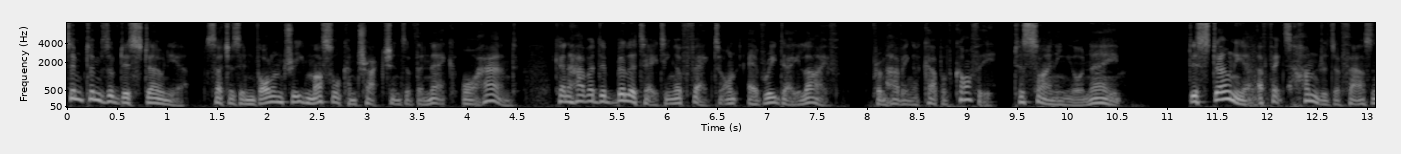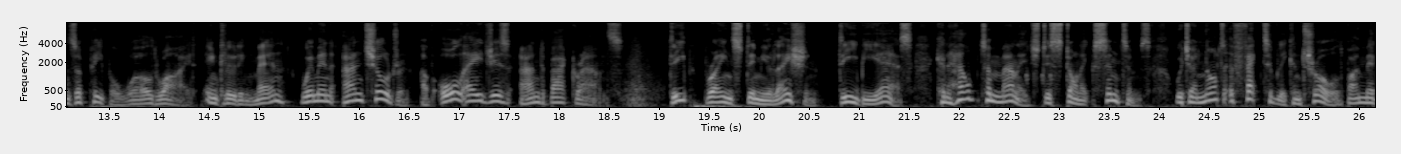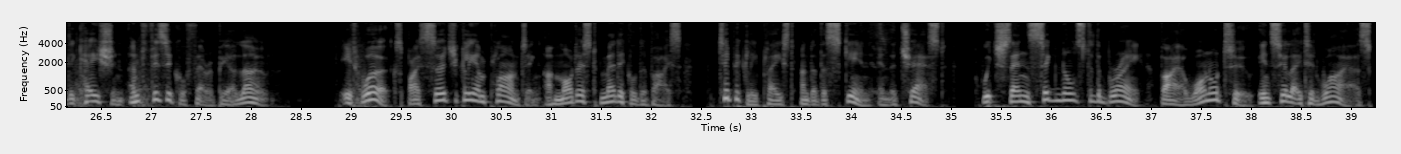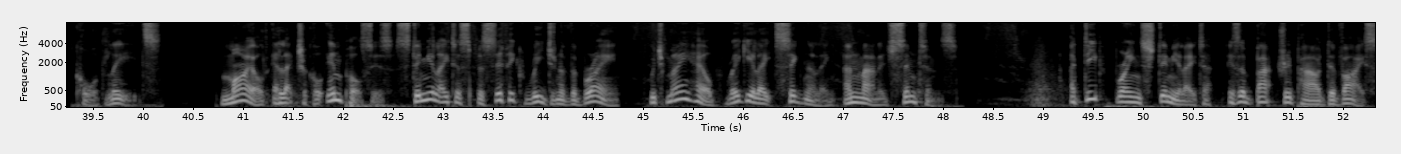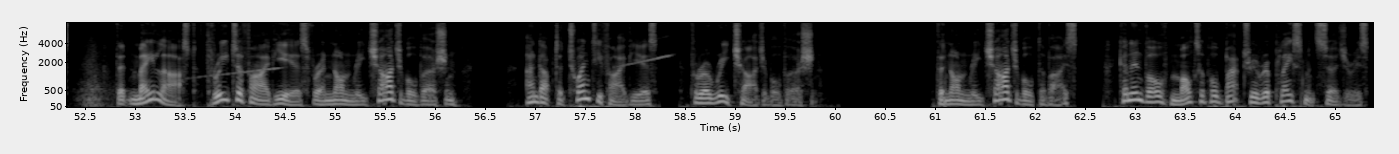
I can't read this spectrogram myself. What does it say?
Symptoms of dystonia, such as involuntary muscle contractions of the neck or hand, can have a debilitating effect on everyday life, from having a cup of coffee to signing your name. Dystonia affects hundreds of thousands of people worldwide, including men, women, and children of all ages and backgrounds. Deep brain stimulation, DBS, can help to manage dystonic symptoms, which are not effectively controlled by medication and physical therapy alone. It works by surgically implanting a modest medical device, typically placed under the skin in the chest, which sends signals to the brain via one or two insulated wires called leads. Mild electrical impulses stimulate a specific region of the brain, which may help regulate signaling and manage symptoms. A deep brain stimulator is a battery powered device that may last 3 to 5 years for a non rechargeable version and up to 25 years for a rechargeable version. The non rechargeable device can involve multiple battery replacement surgeries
